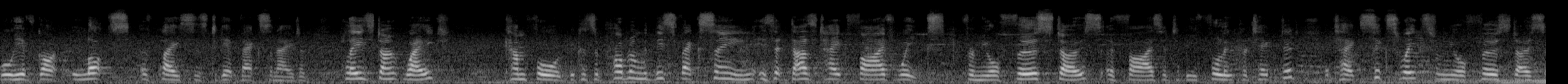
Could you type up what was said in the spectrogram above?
Well, we have got lots of places to get vaccinated. Please don't wait come forward because the problem with this vaccine is it does take five weeks from your first dose of Pfizer to be fully protected. It takes six weeks from your first dose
